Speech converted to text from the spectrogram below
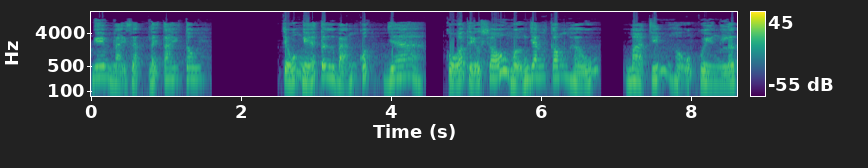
Nghiêm lại giật lấy tay tôi. Chủ nghĩa tư bản quốc gia của thiểu số mượn danh công hữu mà chiếm hữu quyền lực.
